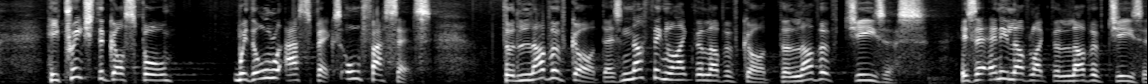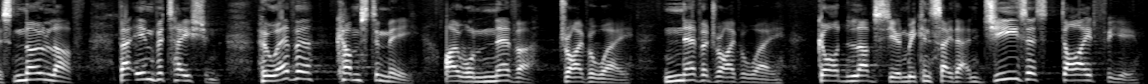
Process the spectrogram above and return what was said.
He preached the gospel with all aspects, all facets. The love of God, there's nothing like the love of God, the love of Jesus. Is there any love like the love of Jesus? No love. That invitation, whoever comes to me, I will never drive away. Never drive away. God loves you, and we can say that. And Jesus died for you.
